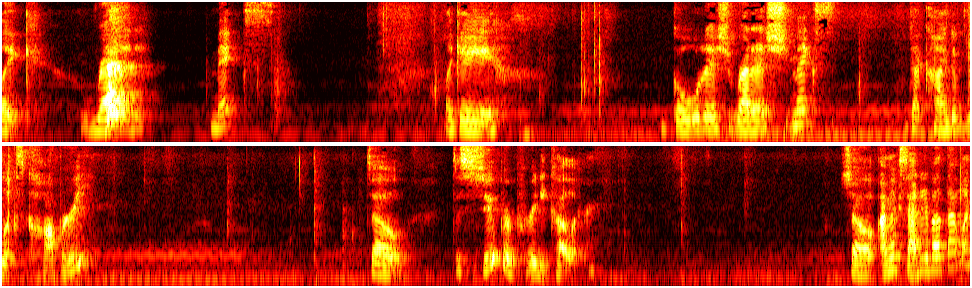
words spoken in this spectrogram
like, red mix. Like a goldish, reddish mix that kind of looks coppery. So it's a super pretty color. So I'm excited about that one.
